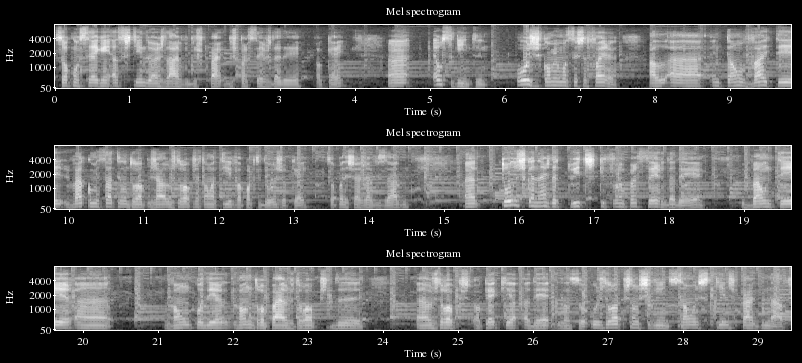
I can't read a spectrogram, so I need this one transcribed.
só conseguem assistindo às lives dos, par dos parceiros da DE, ok? Uh, é o seguinte, hoje como é uma sexta-feira, uh, então vai ter, vai começar a ter um drop, já os drops já estão ativos a partir de hoje, ok? Só para deixar já avisado. Uh, todos os canais da Twitch que foram parceiros da DE vão ter uh, vão poder vão dropar os drops de uh, os drops ok que a DE lançou. Os drops são os seguintes são as skins para de naves.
